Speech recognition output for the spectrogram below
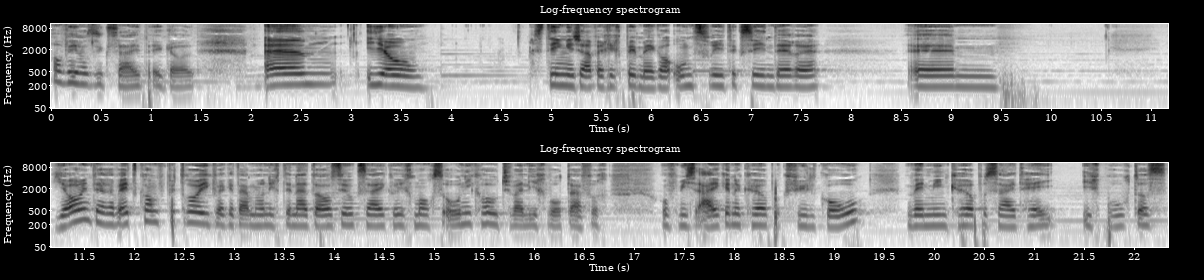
Aber ich habe es gesagt, egal. Ähm, ja, das Ding ist einfach, ich bin mega unzufrieden in dieser ähm, ja, in dieser Wettkampfbetreuung, wegen dem habe ich dann auch das Jahr gesagt, ich mache es ohne Coach, weil ich wollte einfach auf mein eigenes Körpergefühl gehen. Wenn mein Körper sagt, hey, ich brauche das,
